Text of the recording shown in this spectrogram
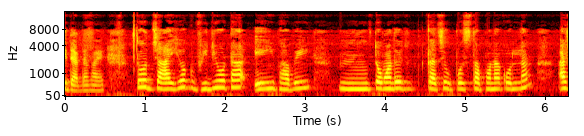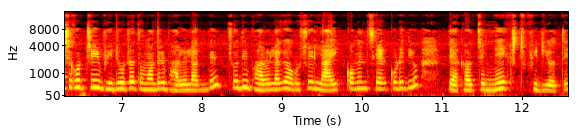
এই দাদা ভাইয়ের তো যাই হোক, ভিডিওটা এইভাবেই তোমাদের কাছে উপস্থাপনা করলাম। আশা করছি এই ভিডিওটা তোমাদের ভালো লাগবে। যদি ভালো লাগে, অবশ্যই লাইক কমেন্ট শেয়ার করে দিও। দেখা হচ্ছে নেক্সট ভিডিওতে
